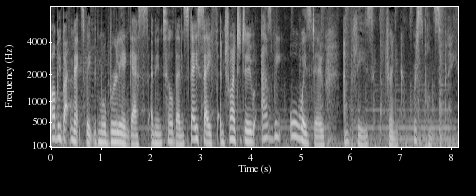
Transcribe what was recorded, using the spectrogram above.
I'll be back next week with more brilliant guests, and until then, stay safe and try to do as we always do, and please drink responsibly.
